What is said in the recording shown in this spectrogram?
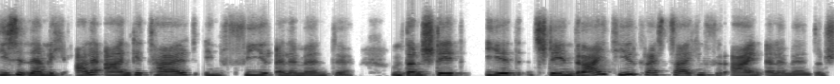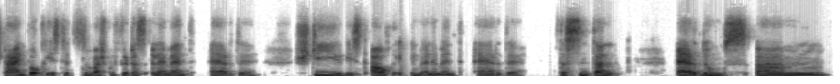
Die sind nämlich alle eingeteilt in vier Elemente. Und dann steht stehen drei Tierkreiszeichen für ein Element. Und Steinbock ist jetzt zum Beispiel für das Element Erde. Stier ist auch im Element Erde. Das sind dann Erdungszeichen, ähm,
